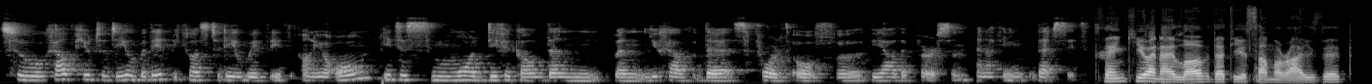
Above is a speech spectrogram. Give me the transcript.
to help you to deal with it because to deal with it on your own it is more difficult than when you have the support of uh, the other person and i think that's it thank you and i love that you summarized it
